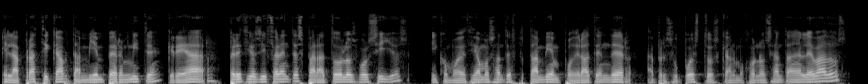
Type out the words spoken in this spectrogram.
en la práctica también permite crear precios diferentes para todos los bolsillos y como decíamos antes también poder atender a presupuestos que a lo mejor no sean tan elevados,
